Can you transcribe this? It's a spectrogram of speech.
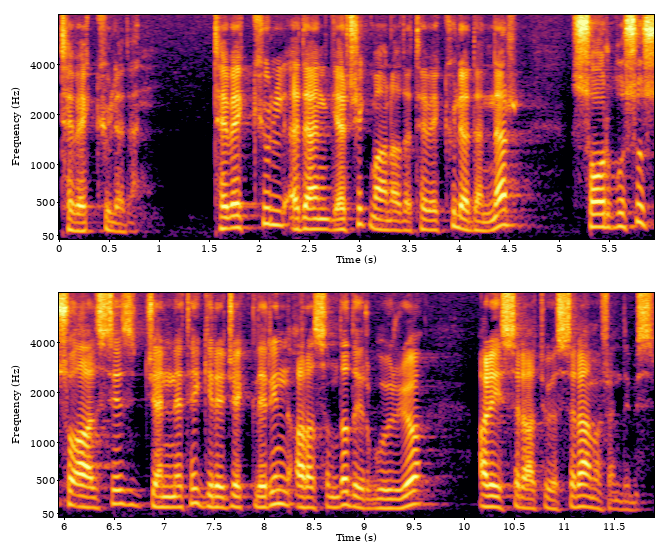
tevekkül eden. Tevekkül eden, gerçek manada tevekkül edenler sorgusuz sualsiz cennete gireceklerin arasındadır buyuruyor Aleyhisselatü Vesselam Efendimiz.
